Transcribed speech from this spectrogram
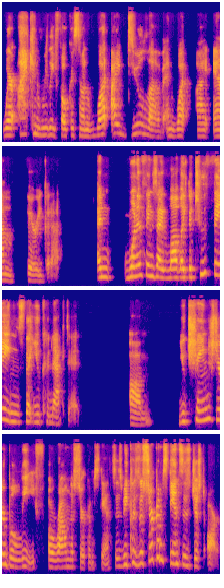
where I can really focus on what I do love and what I am very good at. And one of the things I love, like the two things that you connected, um, you changed your belief around the circumstances because the circumstances just are.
